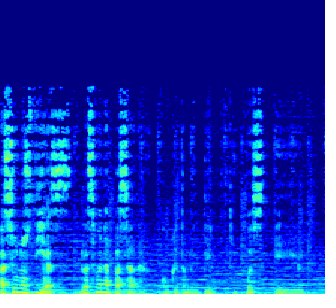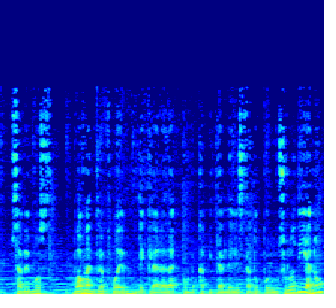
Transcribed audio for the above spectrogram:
hace unos días, la semana pasada, concretamente, pues, eh, sabemos, Guamantra fue declarada como capital del estado por un solo día, ¿no?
